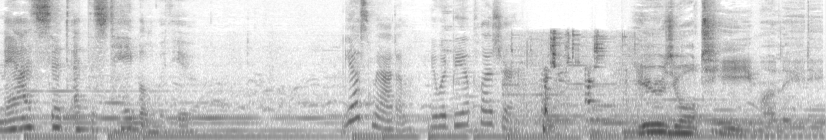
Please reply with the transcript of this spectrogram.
May I sit at this table with you? Yes, madam, it would be a pleasure. Use your tea, my lady.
